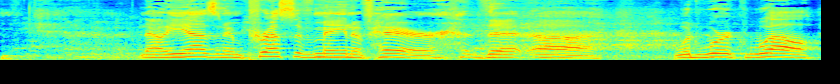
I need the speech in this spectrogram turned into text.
now, he has an impressive mane of hair that uh, would work well,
